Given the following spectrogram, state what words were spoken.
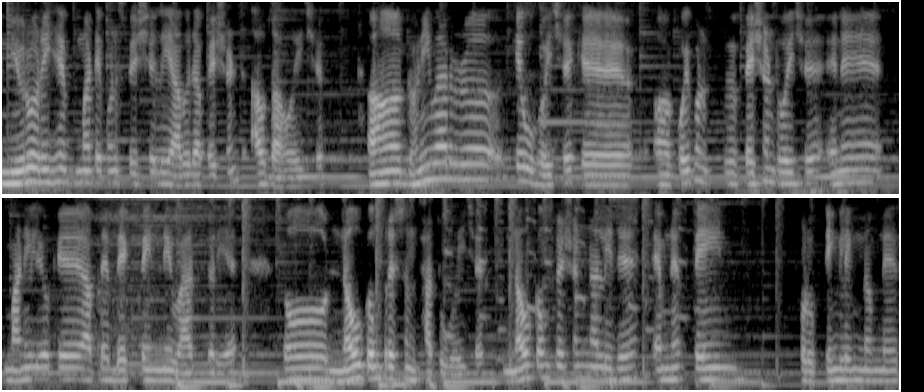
ન્યુરો રિહેબ માટે પણ સ્પેશિયલી આ બધા પેશન્ટ આવતા હોય છે. ઘણીવાર કેવું હોય છે કે કોઈ પણ પેશન્ટ હોય છે એને માની લ્યો કે આપણે બેક પેઇનની વાત કરીએ તો નવ કમ્પ્રેશન થતું હોય છે. નવ કમ્પ્રેશનના લીધે એમને પેઇન થોડુંક ટિંગલિંગ નમનેસ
